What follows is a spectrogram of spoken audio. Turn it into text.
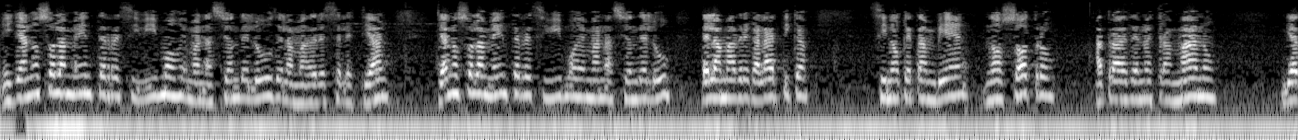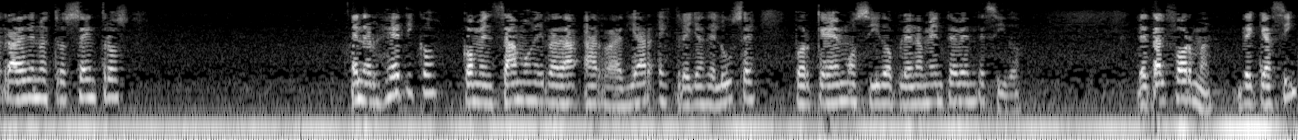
y ya no solamente recibimos emanación de luz de la Madre Celestial, ya no solamente recibimos emanación de luz de la Madre Galáctica, sino que también nosotros, a través de nuestras manos y a través de nuestros centros energéticos, comenzamos a irradiar, estrellas de luces porque hemos sido plenamente bendecidos. De tal forma de que así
